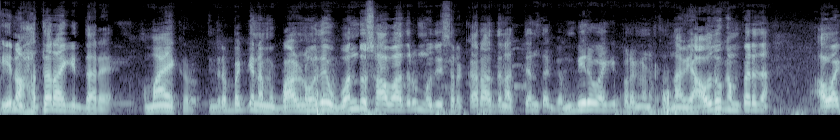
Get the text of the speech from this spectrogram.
ಏನು ಹತರಾಗಿದ್ದಾರೆ. ಅಮಾಯಕರು. ಇದರ ಬಗ್ಗೆ ನಮಗೆ ಭಾಳ ನೋವಿದೆ ಒಂದು ಸಾವಾದರೂ ಮೋದಿ ಸರ್ಕಾರ ಅದನ್ನು ಅತ್ಯಂತ ಗಂಭೀರವಾಗಿ ಪರಿಗಣಿಸ್ತದೆ ನಾವು ಯಾವುದೂ ಕಂಪೇರ್ ಅವಾಗ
